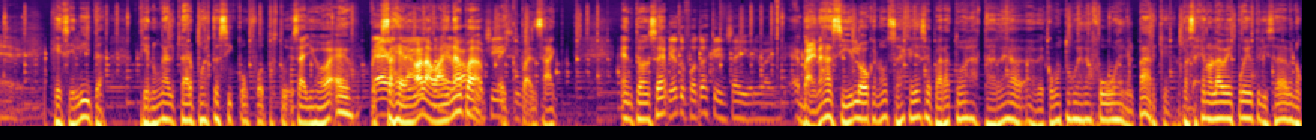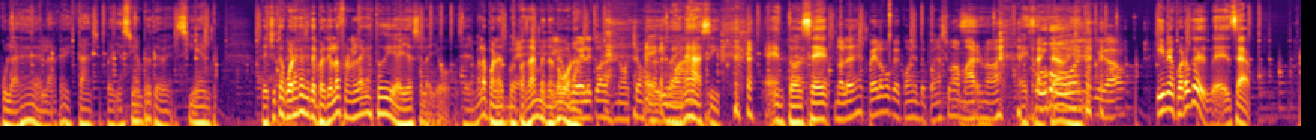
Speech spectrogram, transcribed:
Geselita tiene un altar puesto así con fotos tuyas. O sea, yo eh, exageraba la vaina para... muchísimo. exacto. Entonces, Tiene tu foto de screensaver y vaina. eh, vainas así, loco, ¿no? Sabes que ella se para todas las tardes a, a ver cómo tú juegas fútbol en el parque. Lo que pasa es que no la ves porque ella utiliza binoculares de larga distancia, pero ella siempre te ve, siempre. De hecho, ¿te acuerdas que se te perdió la franela en estos días? Ella se la llevó. O sea, yo me la ponía, me pasaba inventando bonas. huele todas las noches. Y vainas así. Entonces, No le dejes pelo porque, coño, te pueden hacer un amarre vez. exactamente. Coño, cuidado. Y me acuerdo que, eh, o sea,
